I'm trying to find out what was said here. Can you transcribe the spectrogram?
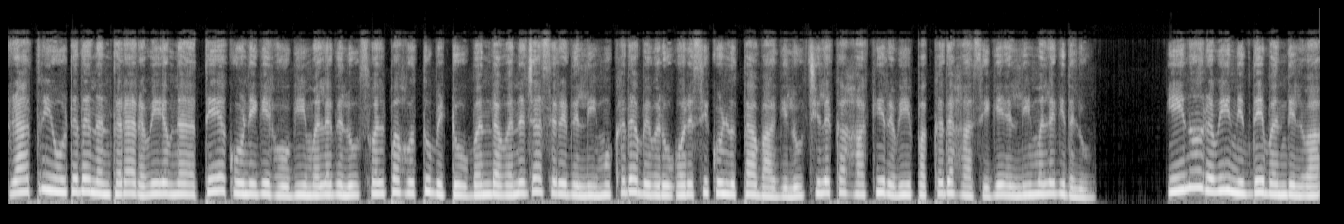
ರಾತ್ರಿ ಊಟದ ನಂತರ ರವಿಯವನ ಅತ್ತೆಯ ಕೋಣೆಗೆ ಹೋಗಿ ಮಲಗಲು ಸ್ವಲ್ಪ ಹೊತ್ತು ಬಿಟ್ಟು ಬಂದ ವನಜಾ ಸೆರೆದಲ್ಲಿ ಮುಖದ ಬೆವರು ಒರೆಸಿಕೊಳ್ಳುತ್ತಾ ಬಾಗಿಲು ಚಿಲಕ ಹಾಕಿ ರವಿ ಪಕ್ಕದ ಹಾಸಿಗೆಯಲ್ಲಿ ಮಲಗಿದಳು. ಏನೋ ರವಿ ನಿದ್ದೆ ಬಂದಿಲ್ವಾ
